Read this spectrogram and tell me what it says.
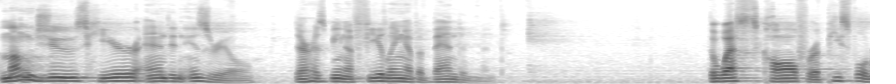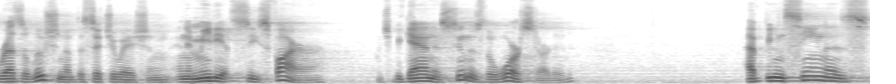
Among Jews here and in Israel, there has been a feeling of abandonment. The West's call for a peaceful resolution of the situation, an immediate ceasefire, which began as soon as the war started, have been seen as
